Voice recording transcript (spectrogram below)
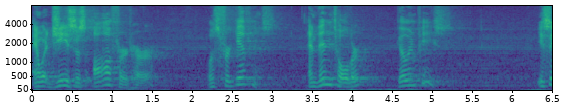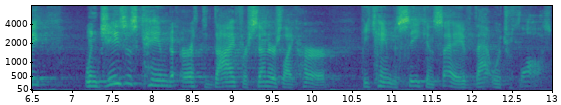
And what Jesus offered her was forgiveness. And then told her, go in peace. You see, when Jesus came to earth to die for sinners like her, he came to seek and save that which was lost.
